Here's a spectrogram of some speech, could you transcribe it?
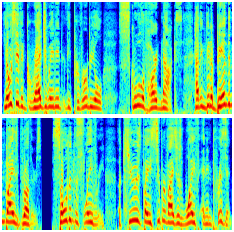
Yosef had graduated the proverbial school of hard knocks, having been abandoned by his brothers, sold into slavery, accused by his supervisor's wife, and imprisoned.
